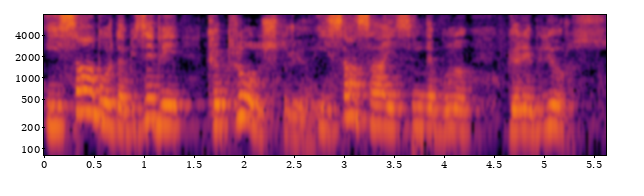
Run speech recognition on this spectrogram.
İsa burada bize bir köprü oluşturuyor. İsa sayesinde bunu görebiliyoruz.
